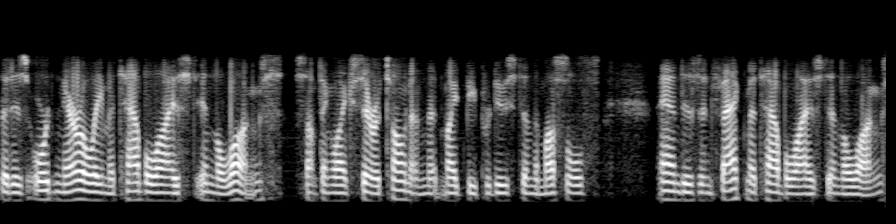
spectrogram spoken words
that is ordinarily metabolized in the lungs, something like serotonin that might be produced in the muscles and is in fact metabolized in the lungs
